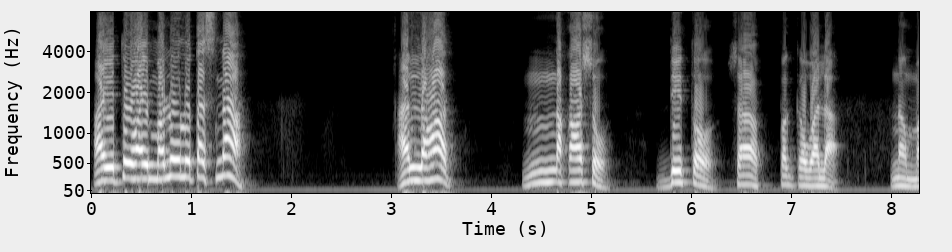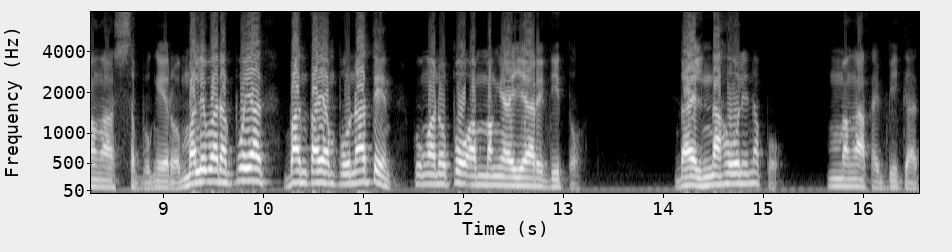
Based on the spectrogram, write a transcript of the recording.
ay ito ay malulutas na ang lahat na kaso dito sa pagkawala ng mga sabungero. Maliwanag po yan, bantayan po natin kung ano po ang mangyayari dito. Dahil nahuli na po, mga kaibigan.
